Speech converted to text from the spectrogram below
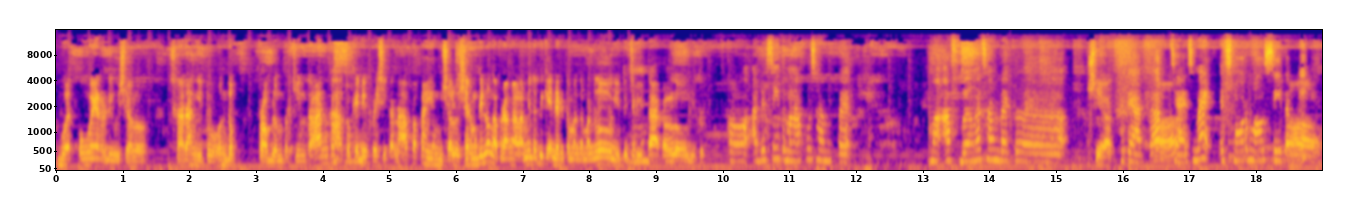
buat aware di usia lo sekarang gitu? Untuk problem percintaan kah atau kayak depresi karena apakah yang bisa lo share? Mungkin lo nggak pernah ngalamin tapi kayak dari teman-teman lo gitu cerita ke lo gitu. kalau ada sih teman aku sampai maaf banget sampai ke Siap. ke teater Ah. ya it's, my- it's normal sih tapi Oh,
